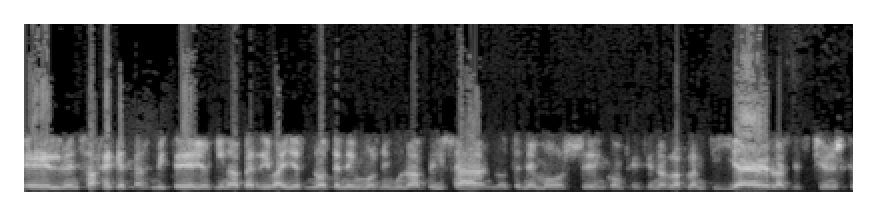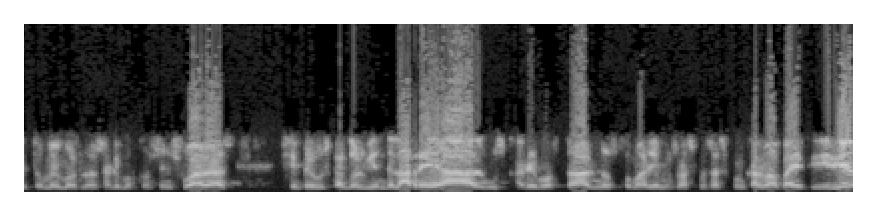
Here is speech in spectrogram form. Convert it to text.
El mensaje que transmite Joaquín Aperribay es no tenemos ninguna prisa, no tenemos en confeccionar la plantilla, las decisiones que tomemos las haremos consensuadas, siempre buscando el bien de la Real, buscaremos tal, nos tomaremos las cosas con calma para decidir bien,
